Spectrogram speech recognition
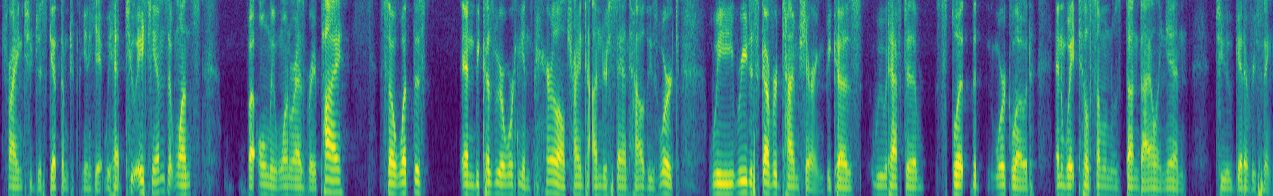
trying to just get them to communicate. We had two ATMs at once, but only one Raspberry Pi. So what this and because we were working in parallel trying to understand how these worked, we rediscovered time sharing because we would have to split the workload and wait till someone was done dialing in to get everything.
